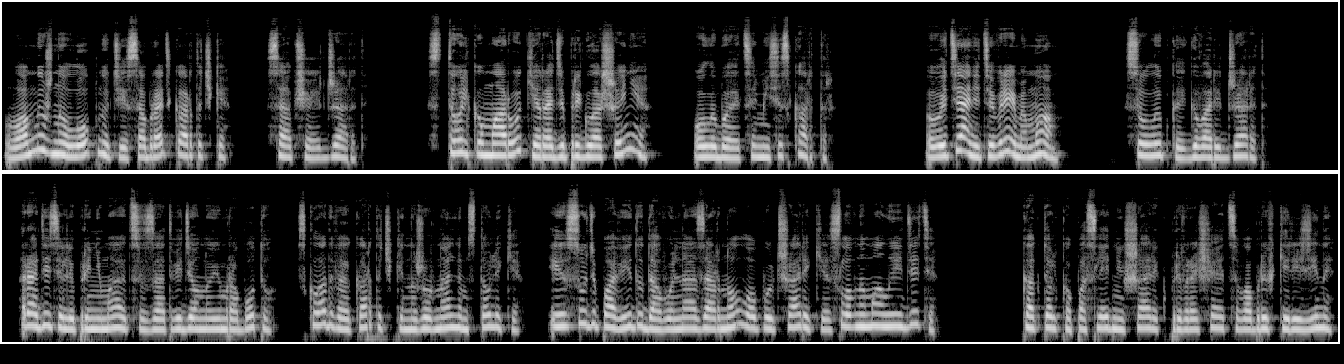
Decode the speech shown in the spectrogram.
«Вам нужно лопнуть и собрать карточки», — сообщает Джаред. «Столько мороки ради приглашения?» — улыбается миссис Картер. «Вы тянете время, мам», — с улыбкой говорит Джаред. Родители принимаются за отведенную им работу, складывая карточки на журнальном столике, и, судя по виду, довольно озорно лопают шарики, словно малые дети. Как только последний шарик превращается в обрывки резины,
